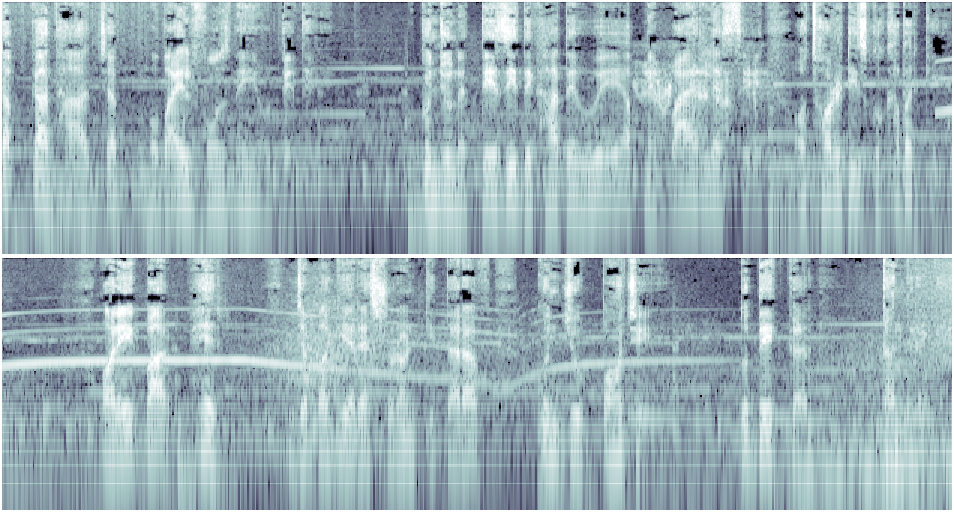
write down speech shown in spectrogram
तब का था जब मोबाइल फोन्स नहीं होते थे। कुंजू ने तेज़ी दिखाते हुए अपने वायरलेस से अथॉरिटीज को खबर की। और एक बार फिर, जब बगिया रेस्टोरेंट की तरफ़ कुंजू पहुँचे तो देखकर दंग रह गए।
